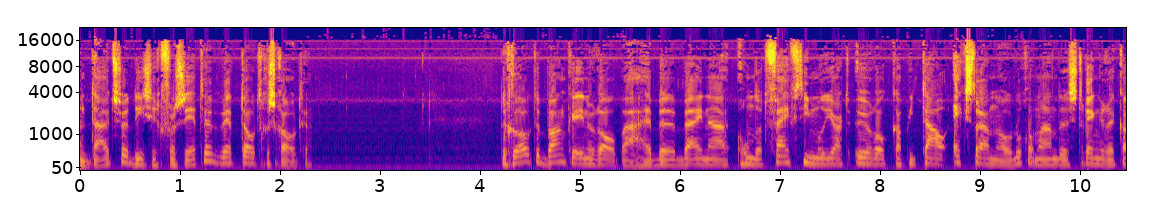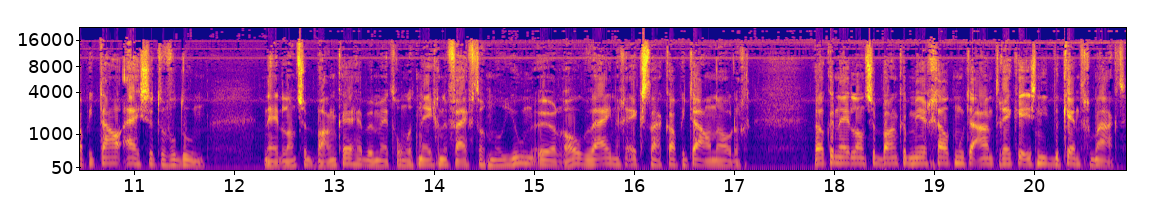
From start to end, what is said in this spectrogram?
Een Duitser die zich verzette werd doodgeschoten. De grote banken in Europa hebben bijna 115 miljard euro kapitaal extra nodig om aan de strengere kapitaaleisen te voldoen. Nederlandse banken hebben met 159 miljoen euro weinig extra kapitaal nodig. Welke Nederlandse banken meer geld moeten aantrekken is niet bekendgemaakt.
